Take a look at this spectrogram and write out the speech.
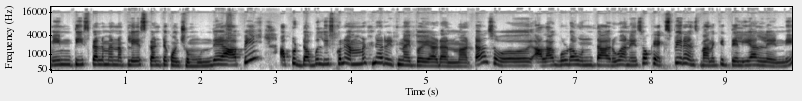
మేము తీసుకెళ్ళమన్న ప్లేస్ కంటే కొంచెం ముందే ఆపి అప్పుడు డబ్బులు తీసుకొని వెంటనే రిటర్న్ అయిపోయాడు అనమాట సో, అలా కూడా ఉంటారు అనేసి ఒక ఎక్స్‌పీరియన్స్ మనకి తెలియాలండి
